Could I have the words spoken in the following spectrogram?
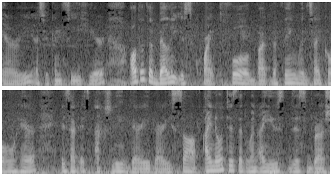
airy, as you can see here. Although the belly is quite full, but the thing with Saikoho hair is that it's actually very, very soft. I noticed that when I used this brush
